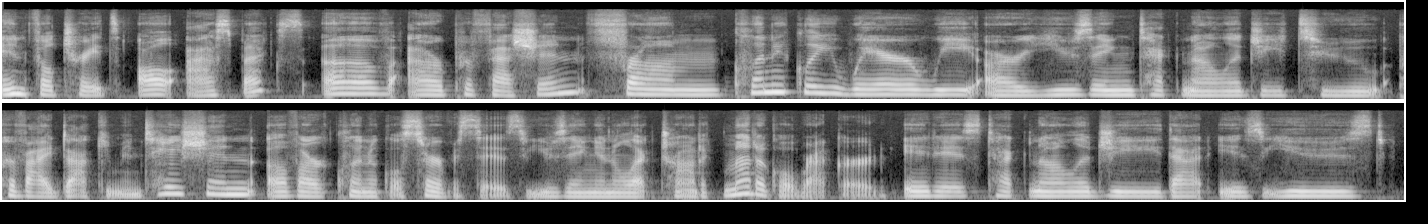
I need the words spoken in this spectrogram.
infiltrates all aspects of our profession from clinically where we are using technology to provide documentation of our clinical services using an electronic medical record. It is technology that is used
